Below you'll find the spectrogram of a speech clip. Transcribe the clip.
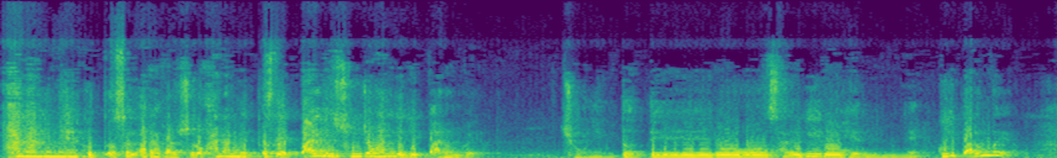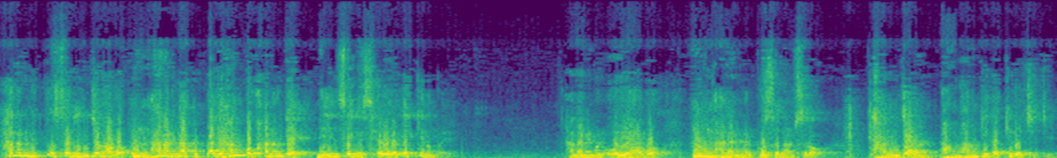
하나님의 그 뜻을 알아갈수록 하나님의 뜻에 빨리 순종하는 게 빠른 거예요. 주님 뜻대로 살기로 했네. 그게 빠른 거예요. 하나님의 뜻을 인정하고 하나님 앞에 빨리 항복하는 게 내 인생의 세월을 뺏기는 거예요. 하나님을 오해하고 하나님을 벗어날수록 당자는 방황기가 길어지지.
